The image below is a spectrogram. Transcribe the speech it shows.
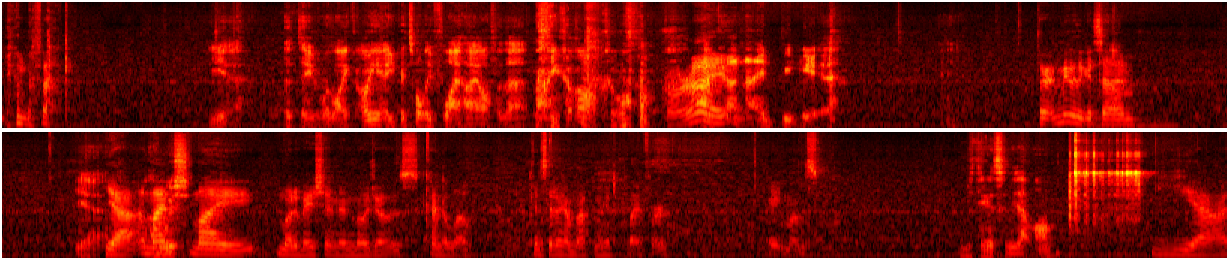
in the FAQ. Yeah. That they were like, oh yeah, you could totally fly high off of that. Like, oh cool. All right, I got an idea. Threaten me with a good time. Yeah. Yeah, my wish- my motivation and mojo is kind of low, considering I'm not going to get to play for eight months. You think it's gonna be that long? Yeah, I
